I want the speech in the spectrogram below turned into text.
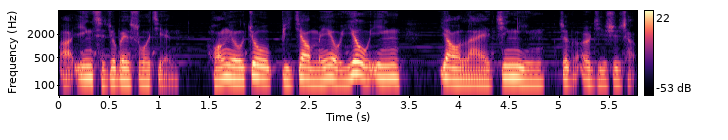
啊，因此就被缩减，黄牛就比较没有诱因。要来经营这个二级市场，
